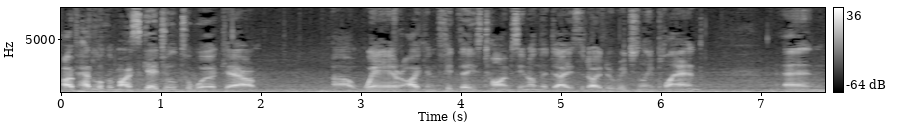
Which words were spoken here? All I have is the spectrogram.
I've had a look at my schedule to work out uh, where I can fit these times in on the days that I'd originally planned. And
